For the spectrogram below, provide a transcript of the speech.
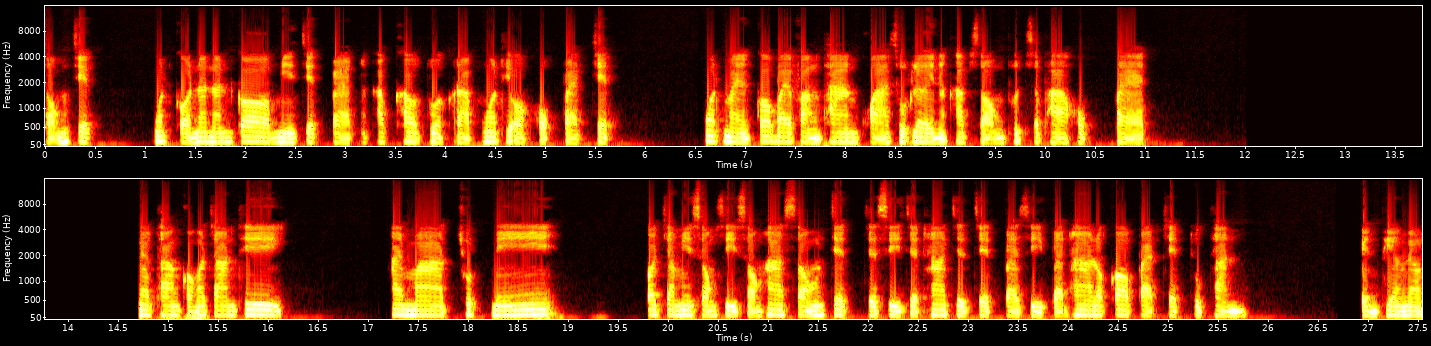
สองเจ็ดงวดก่อนหน้านั้นก็มีเจ็ดแปดนะครับ เข้าตัวกลับ งวดที่ออกหกแปดเจ็ดงวดใหม่ก็ใบฝั่งทางขวาสุดเลยนะครับสองพฤษภาหกแปดแนวทางของอาจารย์ที่ให้มาชุดนี้ ก็จะมีสองสี่สองห้าสองเจ็ดเจ็ดสี่เจ็ดห้าเจ็ดเจ็ดแปดสี่แปดห้าแล้วก็แปดเจ็ดทุกท่าน เป็นเพียงแนว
